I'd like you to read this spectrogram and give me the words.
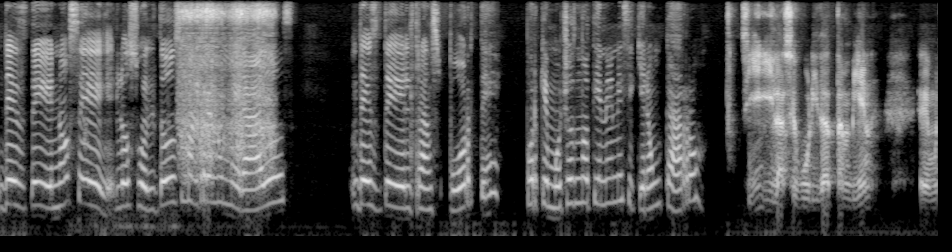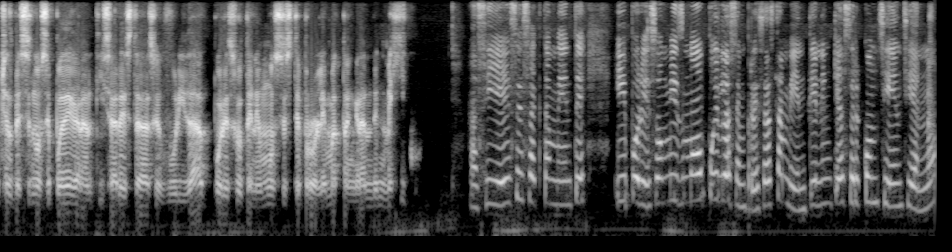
Desde, no sé, los sueldos mal remunerados, desde el transporte, porque muchos no tienen ni siquiera un carro. Sí, y la seguridad también. Eh, muchas veces no se puede garantizar esta seguridad, por eso tenemos este problema tan grande en México. Así es, exactamente. Y por eso mismo, pues las empresas también tienen que hacer conciencia, ¿no?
